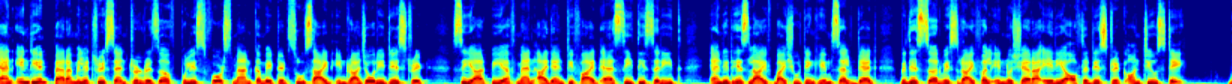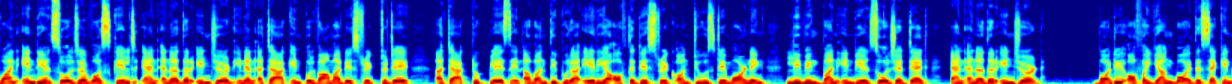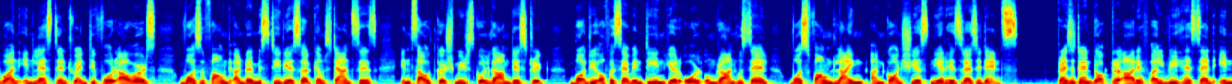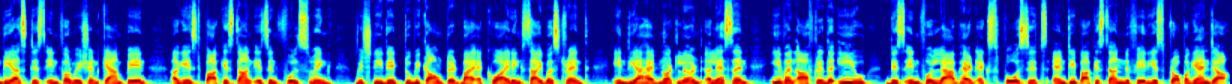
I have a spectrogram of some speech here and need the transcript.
An Indian paramilitary Central Reserve Police Force man committed suicide in Rajouri district. CRPF man identified as Siti Sarith ended his life by shooting himself dead with his service rifle in Nowshera area of the district on Tuesday. One Indian soldier was killed and another injured in an attack in Pulwama district today. Attack took place in Awantipora area of the district on Tuesday morning, leaving one Indian soldier dead and another injured. Body of a young boy, the second one in less than 24 hours, was found under mysterious circumstances in South Kashmir's Kulgam district. Body of a 17-year-old Imran Hussain was found lying unconscious near his residence. President Dr. Arif Alvi has said India's disinformation campaign against Pakistan is in full swing, which needed to be countered by acquiring cyber strength. India had not learned a lesson even after the EU Disinfo Lab had exposed its anti-Pakistan nefarious propaganda.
